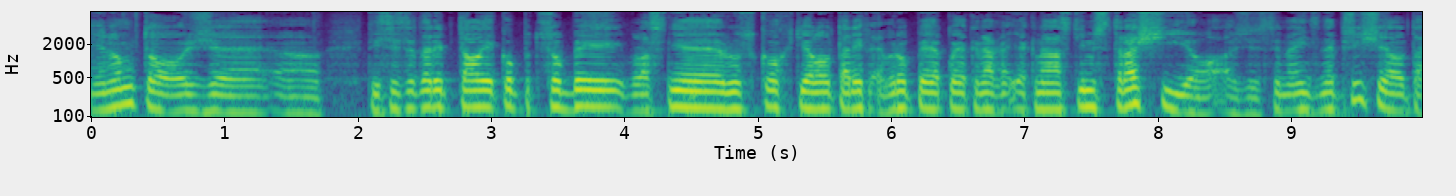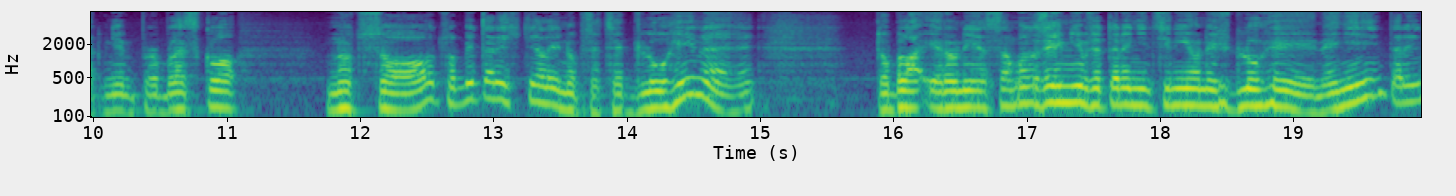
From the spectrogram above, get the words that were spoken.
jenom to, že eh, ty jsi se tady ptal, jako co by vlastně Rusko chtělo tady v Evropě, jako jak, na, jak nás tím straší, jo, a že si na nic nepřišel, tak mě problesklo, no co, co by tady chtěli, no přece dluhy, ne? To byla ironie samozřejmě, že tady nic jiného než dluhy není tady,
